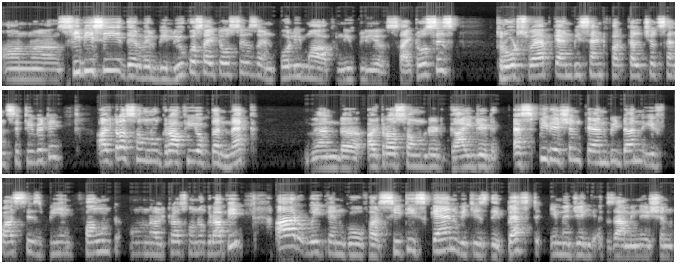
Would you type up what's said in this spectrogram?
on uh, CBC there will be leukocytosis and polymorph nuclear cytosis Throat swab can be sent for culture sensitivity. Ultrasonography of the neck and uh, ultrasounded guided aspiration can be done if pus is being found on ultrasonography or we can go for CT scan which is the best imaging examination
